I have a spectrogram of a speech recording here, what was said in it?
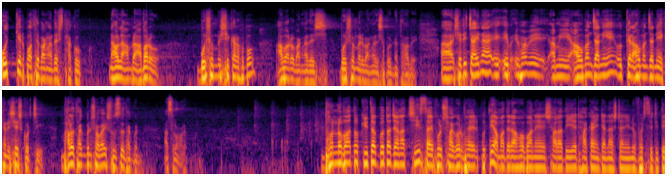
ঐক্যের পথে বাংলাদেশ থাকুক। না হলে আমরা আবারও বৈষম্যের শিকার হব, আবারও বাংলাদেশ, বৈষম্যের বাংলাদেশে পরিণত হবে। সেটি চাই না এভাবে আমি আহ্বান জানিয়ে, ঐক্যের আহ্বান জানিয়ে এখানে শেষ করছি। ভালো থাকবেন সবাই, সুস্থ থাকবেন। আসসালামু আলাইকুম। ধন্যবাদ ও কৃতজ্ঞতা জানাচ্ছি সাইফুল সাগর ভাইয়ের প্রতি। আমাদের আহ্বানে সাড়া দিয়ে ঢাকা ইন্টারন্যাশনাল ইউনিভার্সিটিতে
